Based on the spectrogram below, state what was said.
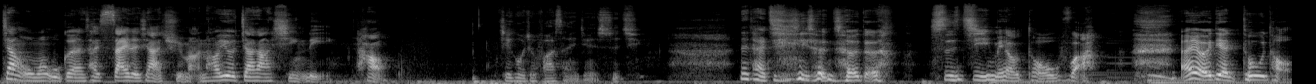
这样我们五个人才塞得下去嘛，然后又加上行李。好，结果就发生一件事情，那台计程车的司机没有头发，还有一点秃头。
